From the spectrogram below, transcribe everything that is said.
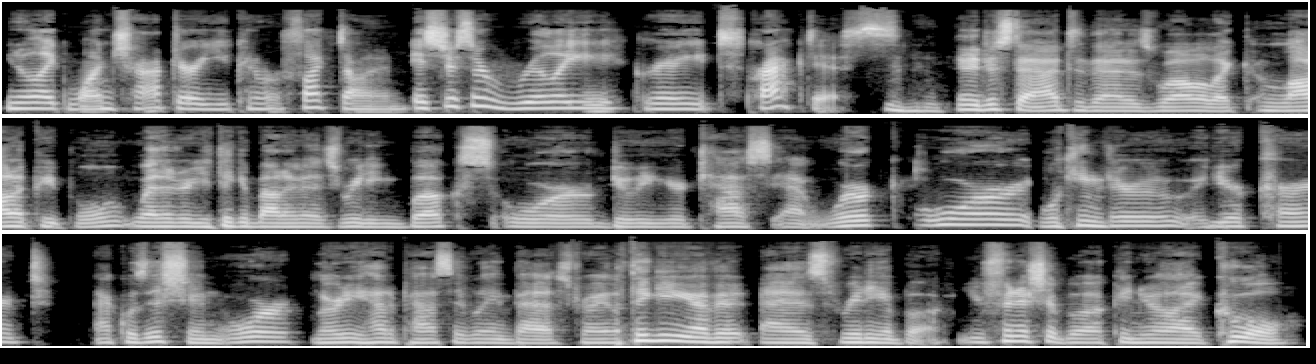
you know, like one chapter you can reflect on. It's just a really great practice. Mm-hmm. And just to add to that as well, like a lot of people, whether you think about it as reading books or doing your tasks at work or working through your current acquisition or learning how to passively invest, right? Thinking of it as reading a book. You finish a book and you're like, cool,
